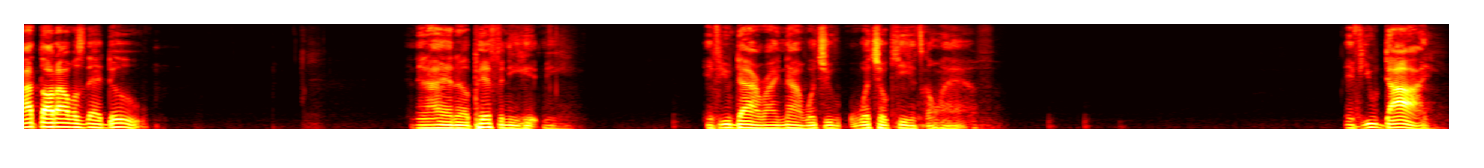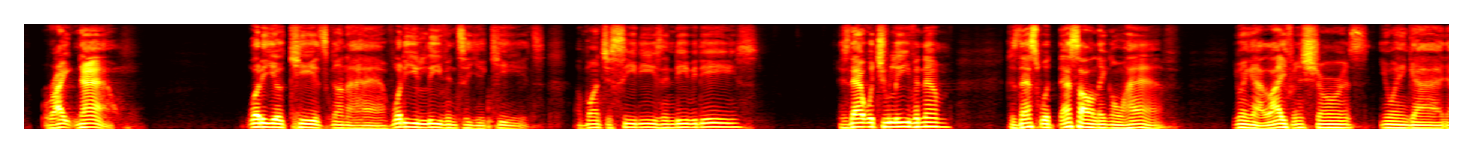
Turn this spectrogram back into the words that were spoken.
I thought I was that dude. And then I had an epiphany hit me. If you die right now, what you what your kids gonna have? If you die right now, what are your kids gonna have? What are you leaving to your kids? A bunch of CDs and DVDs? Is that what you leaving them? Because that's what that's all they gonna have. You ain't got life insurance. You ain't got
